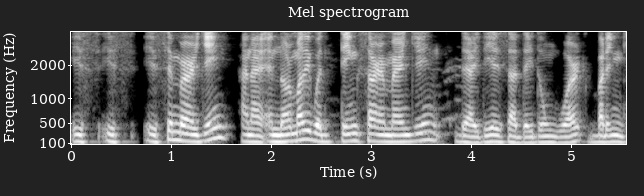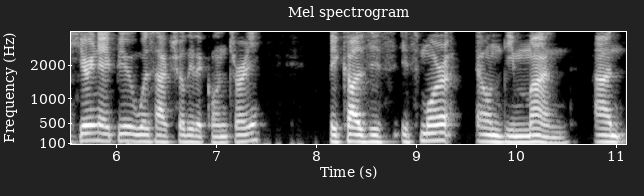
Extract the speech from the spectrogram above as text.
is is is emerging and, I, and normally when things are emerging the idea is that they don't work but in here in APU it was actually the contrary because it's it's more on demand and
